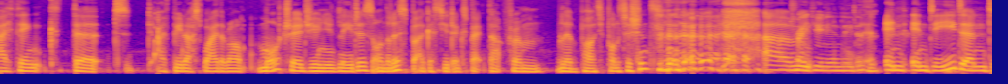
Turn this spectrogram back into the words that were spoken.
I think that I've been asked why there aren't more trade union leaders on the list, but I guess you'd expect that from Labour Party politicians. Trade union leaders. In, indeed, and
